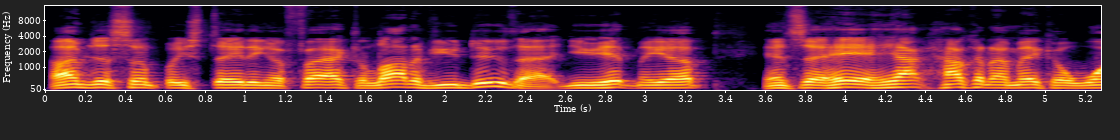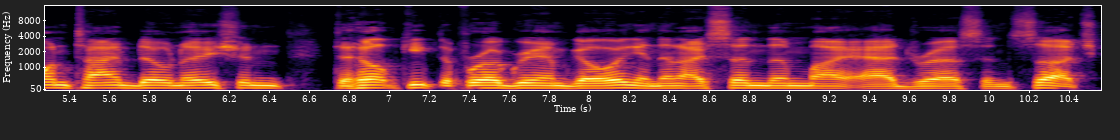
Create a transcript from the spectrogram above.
I'm just simply stating a fact. A lot of you do that. You hit me up and say, hey, how, how can I make a one time donation to help keep the program going? And then I send them my address and such.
